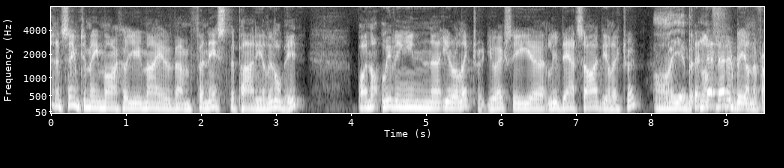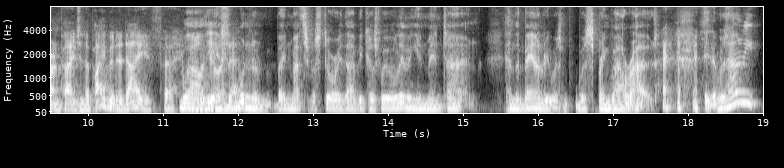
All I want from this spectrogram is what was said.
and it seemed to me, Michael, you may have um, finessed the party a little bit by not living in uh, your electorate. You actually uh, lived outside the electorate. Oh yeah, but That, that'd be on the front page of the paper today if uh, you well, yes, it wouldn't have been much of a story though because we were living in Mentone, and the boundary was was Springvale Road. it was only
